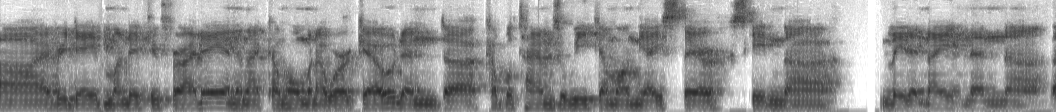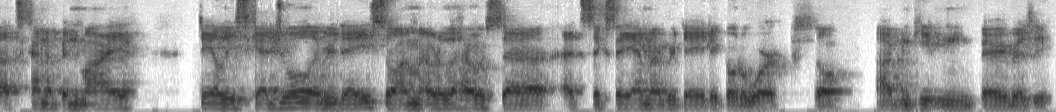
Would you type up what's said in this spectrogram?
uh, every day, Monday through Friday, and then I come home and I work out. And uh, a couple times a week, I'm on the ice there skating uh, late at night, and then uh, that's kind of been my daily schedule every day. So I'm out of the house at 6 a.m. every day to go to work. So I've been keeping very busy.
